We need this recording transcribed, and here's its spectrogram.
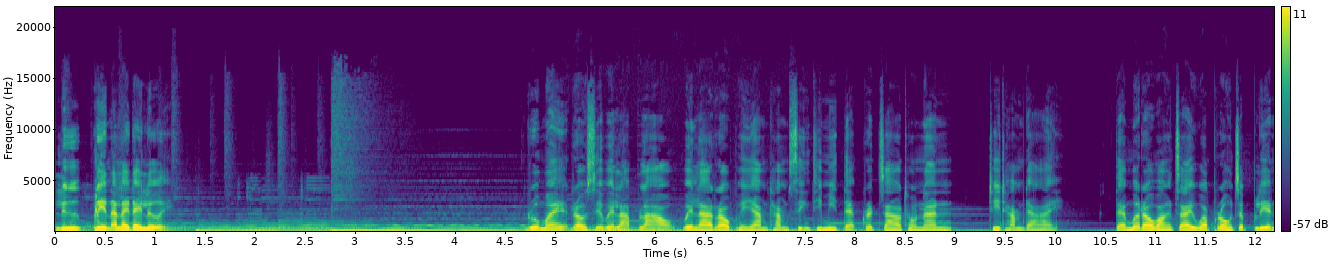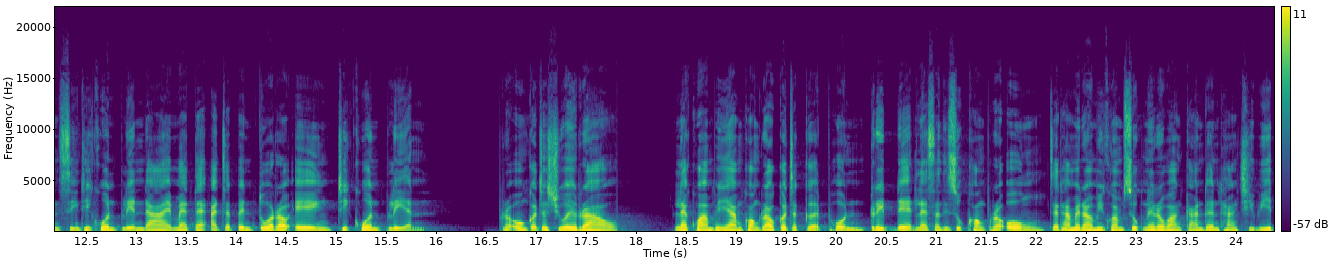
หรือเปลี่ยนอะไรได้เลย รู้ไหมเราเสียเวลาเปล่า เวลาเราพยายามทำสิ่งที่มีแต่พระเจ้าเท่านั้นที่ทำได้ แต่เมื่อเราวางใจว่าพระองค์จะเปลี่ยนสิ่งที่ควรเปลี่ยนได้ แม้แต่อาจจะเป็นตัวเราเองที่ควรเปลี่ยน พระองค์ก็จะช่วยเรา และความพยายามของเราก็จะเกิดผลฤทธิเดชและสันติสุขของพระองค์ จะทำให้เรามีความสุขในระหว่างการเดินทางชีวิต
